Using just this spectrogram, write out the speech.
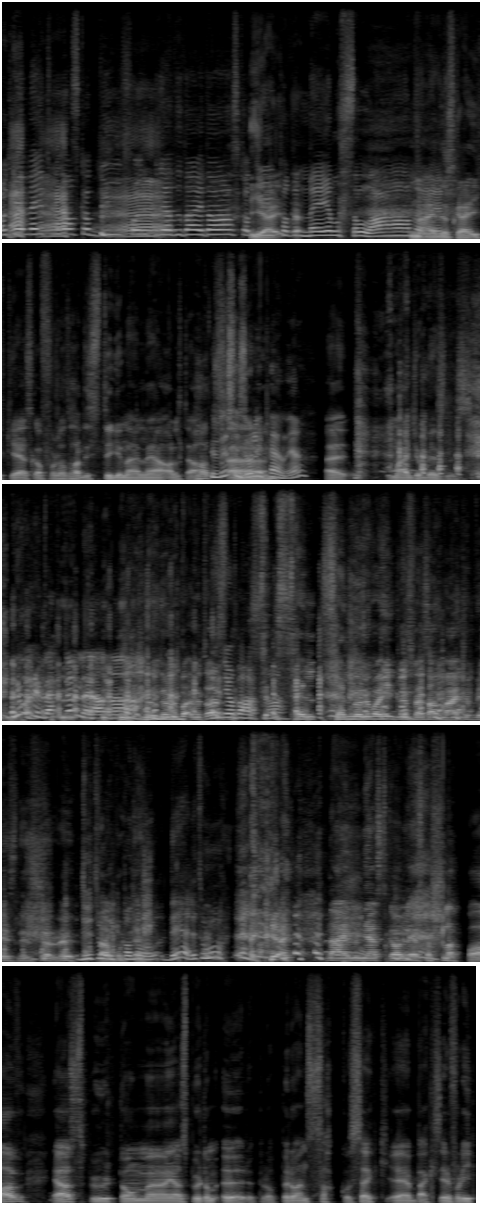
Ok, Nate, Hvordan skal du forberede deg, da? Skal du på The Nail Salon? Nei, det skal jeg ikke. Jeg skal fortsatt ha de stygge neglene jeg alltid har hatt. Du syns du var litt Eh, pen, ja? Uh, Mind your business. Nå har du vært den, Anna. Når, når du, ba- vet du hva? hardt nå. Se- Selv, selv når du var hyggelig, så jeg sa Mind your business. Du, Du tror ikke på noe. Dere to. Nei, men jeg skal, jeg skal slappe av. Jeg har spurt om, eh, jeg har spurt om ørepropper og en saccosekk eh, backstage, fordi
